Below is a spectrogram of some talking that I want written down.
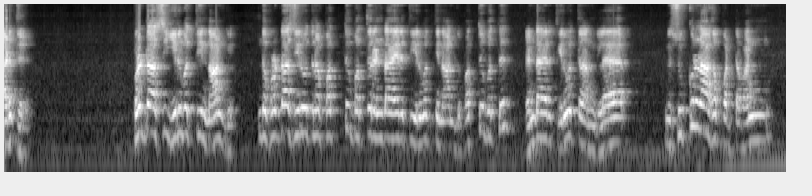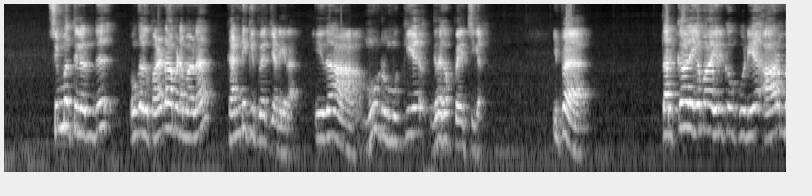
அடுத்து புரட்டாசி இருபத்தி நான்கு. இந்த புரட்டாசி இருபத்தி நாலு பத்து பத்து ரெண்டாயிரத்தி இருபத்தி நான்கு. பத்து பத்து ரெண்டாயிரத்தி இருபத்தி நான்கில் இந்த சுக்கரனாகப்பட்டவன் சிம்மத்திலிருந்து உங்களுக்கு பன்னெண்டாம் இடமான கன்னிக்கு பயிற்சி அடைகிறார். இதுதான் மூன்று முக்கிய கிரக பயிற்சிகள். இப்போ தற்காலிகமாக இருக்கக்கூடிய ஆரம்ப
